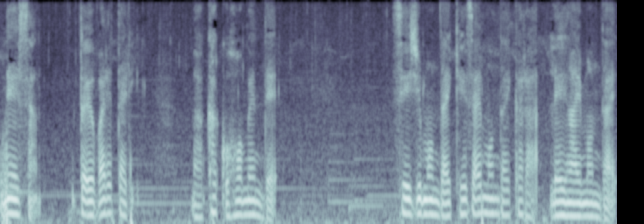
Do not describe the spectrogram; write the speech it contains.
姉さんと呼ばれたりまあ各方面で政治問題経済問題から恋愛問題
